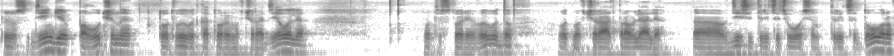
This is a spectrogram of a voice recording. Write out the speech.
Плюс деньги получены, тот вывод, который мы вчера делали. Вот история выводов. Вот мы вчера отправляли э, в 10.38 30 долларов.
